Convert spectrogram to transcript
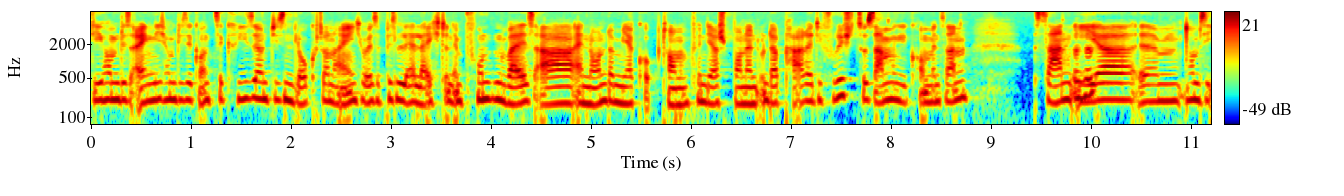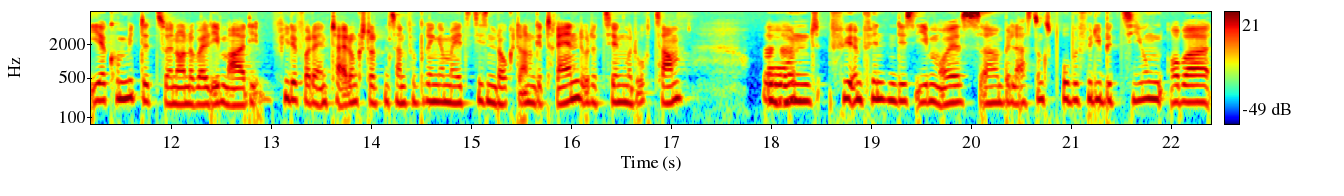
die haben das eigentlich, haben diese ganze Krise und diesen Lockdown eigentlich als ein bisschen erleichternd empfunden, weil sie auch einander mehr gehabt haben. Finde ich auch spannend. Und auch Paare, die frisch zusammengekommen sind, sind mhm. eher, ähm, haben sie eher committed zueinander, weil eben auch die, viele vor der Entscheidung gestanden sind, verbringen wir jetzt diesen Lockdown getrennt oder ziehen wir durch zusammen. Mhm. Und für empfinden das eben als äh, Belastungsprobe für die Beziehung, aber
